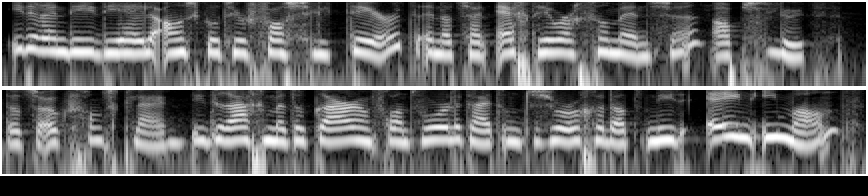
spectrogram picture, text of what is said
Iedereen die die hele angstcultuur faciliteert, en dat zijn echt heel erg veel mensen, absoluut. Dat is ook Frans Klein. die dragen met elkaar een verantwoordelijkheid om te zorgen dat niet één iemand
